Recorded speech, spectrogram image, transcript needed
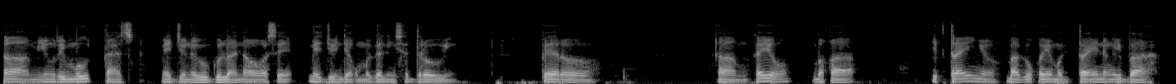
Um, yung remote task, medyo naguguluhan ako kasi medyo hindi ako magaling sa drawing. Pero, um, kayo, baka i-try nyo bago kayo mag-try ng iba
